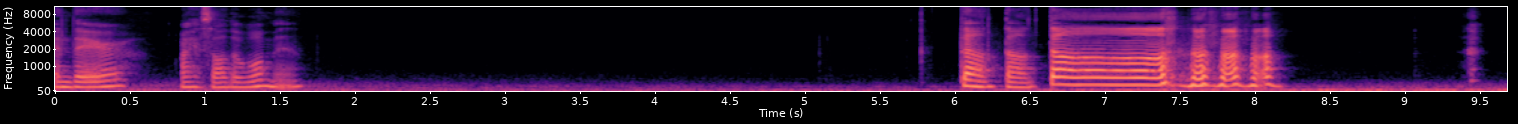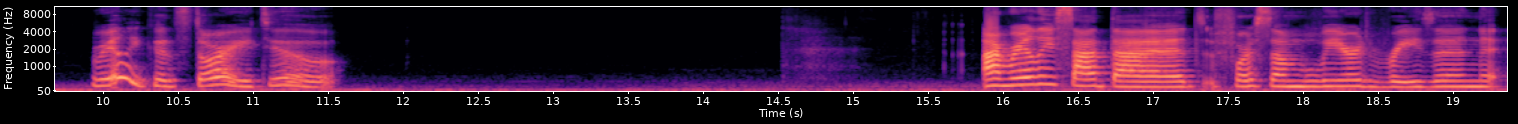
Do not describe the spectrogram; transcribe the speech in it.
and there I saw the woman. Dun dun dun! really good story, too. I'm really sad that for some weird reason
